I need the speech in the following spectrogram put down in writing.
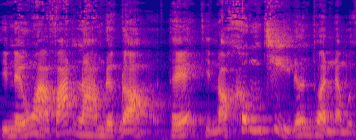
Thì nếu Hòa Phát làm được đó, thế thì nó không chỉ đơn thuần là một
